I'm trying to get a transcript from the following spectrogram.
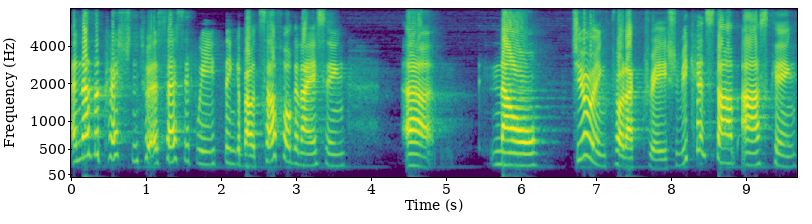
Another question to assess if we think about self-organizing uh, now during product creation, we can start asking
